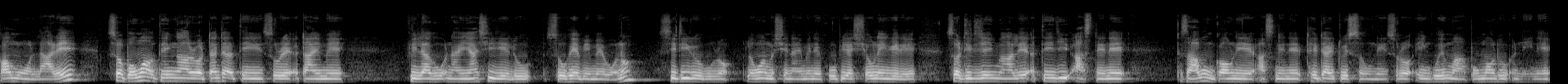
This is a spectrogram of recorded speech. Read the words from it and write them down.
ကောင်းမွန်လာတယ်ဆိုတော့ဘုံမောက်အသင်းကတော့တန်တက်အသင်းဆိုတဲ့အတိုင်းပဲဖီလာကိုအနိုင်ရရှိရလို့ဆိုခဲ့ပေမဲ့ပေါ့နော်စီးတီးတို့ကတော့လုံးဝမရှင်နိုင်မနဲ့ကိုပြည့်ရှုံးနေခဲ့တယ်ဆိုတော့ဒီဒီချိန်မှာလည်းအသင်းကြီးအာဆနယ်နဲ့ ကစားပုံကောင်းနေတဲ့အာဆနယ်နဲ့ထိတိုက်တွေ့ဆုံနေဆိုတော့အင်ကွင်းမှာဘုံမောက်တို့အနေနဲ့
